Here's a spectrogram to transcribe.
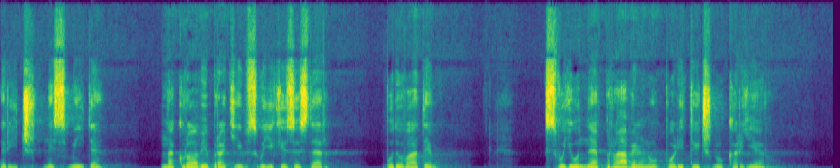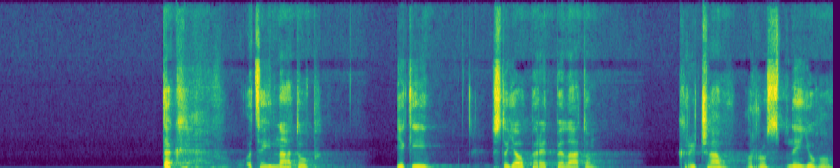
річ. Не смійте на крові братів своїх і сестер будувати свою неправильну політичну кар'єру. Так, оцей натовп, який стояв перед Пилатом, кричав: розпни його,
